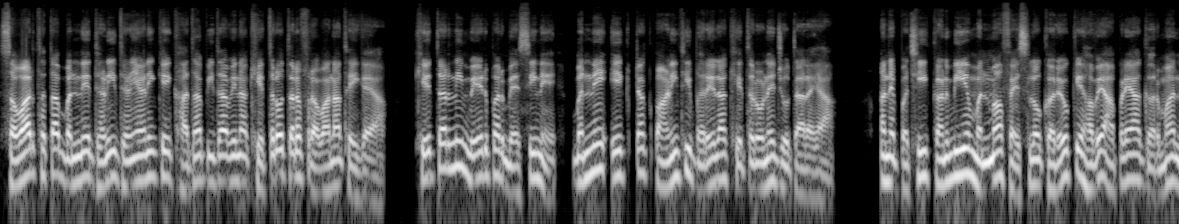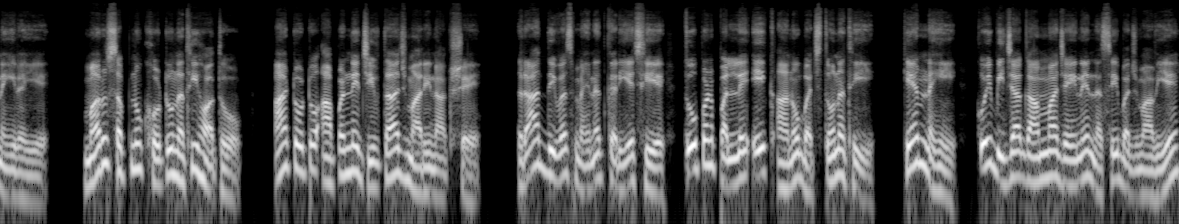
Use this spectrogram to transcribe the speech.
સવાર થતાં બંને ધણી ધણિયાણી કે ખાધા પીધા વિના ખેતરો તરફ રવાના થઈ ગયા. ખેતરની મેળ પર બેસીને બંને એક ટક પાણીથી ભરેલા ખેતરોને જોતા રહ્યા. અને પછી કણબીએ મનમાં ફેસલો કર્યો કે હવે આપણે આ ઘરમાં નહીં રહીએ. મારું સપનું ખોટું નથી હોતું. આ ટોટો આપણને જીવતા જ મારી નાખશે. રાત દિવસ મહેનત કરીએ છીએ, તો પણ પલ્લે એક આનો બચતો નથી. કેમ નહીં? કોઈ બીજા ગામમાં જઈને નસીબ અજમાવીએ?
